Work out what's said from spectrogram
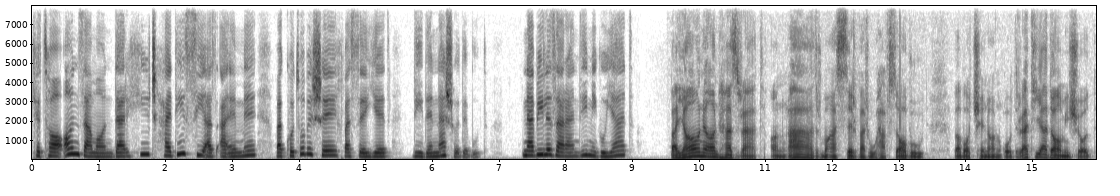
که تا آن زمان در هیچ حدیثی از ائمه و کتب شیخ و سید دیده نشده بود. نبیل زرندی می‌گوید بیان آن حضرت آنقدر مؤثر و روح بود و با چنان قدرتی ادا شد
